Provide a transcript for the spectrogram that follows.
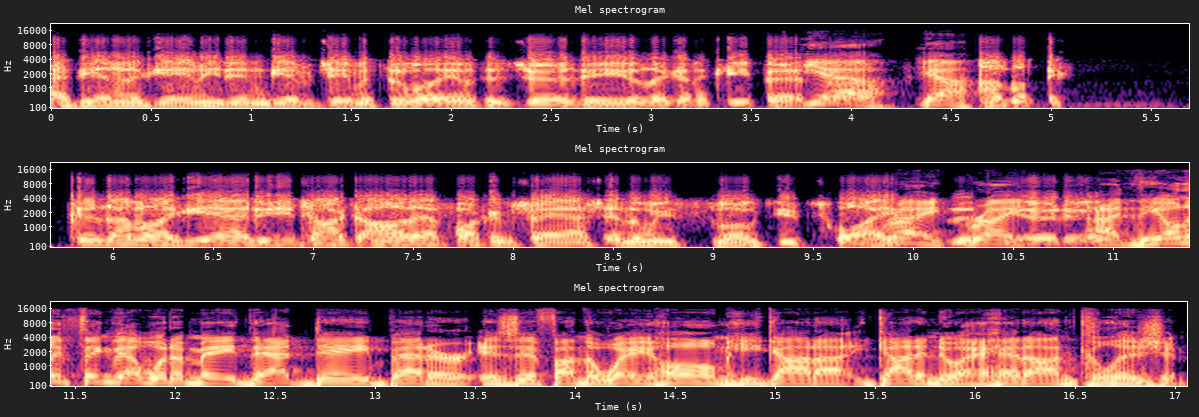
at the end of the game, he didn't give Jameson Williams his jersey. He was like gonna keep it. yeah, So yeah. I'm like, because I'm like, yeah, dude, you talked all that fucking trash, and then we smoked you twice. Right, right. Year, dude. I, the only thing that would have made that day better is if on the way home he got a got into a head-on collision.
